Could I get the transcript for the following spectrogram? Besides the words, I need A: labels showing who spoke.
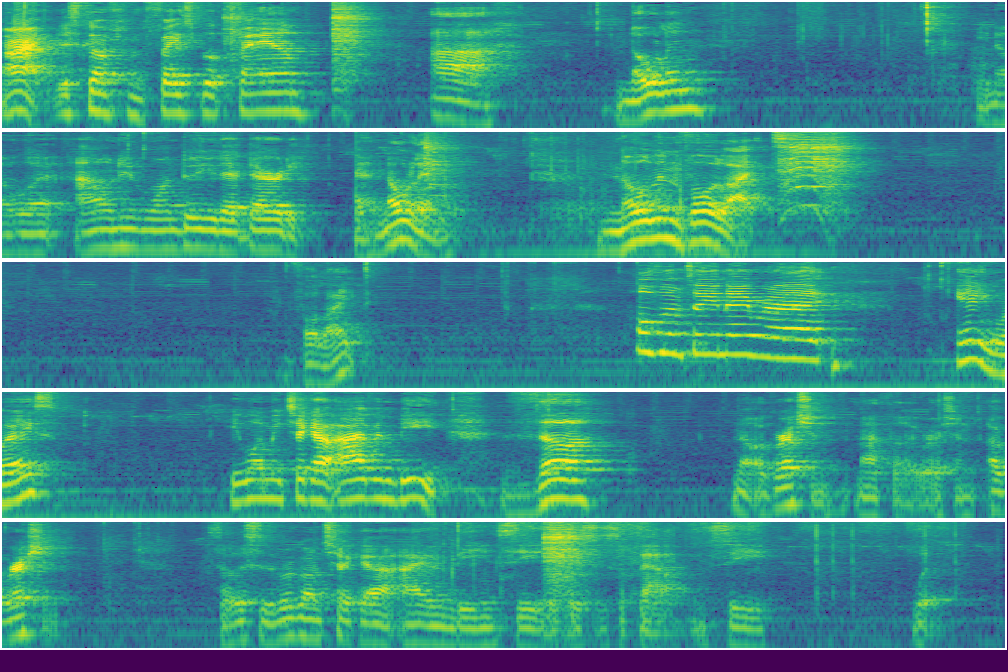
A: All right, this comes from Facebook fam. Uh, Nolan. You know what? I don't even want to do you that dirty. Yeah, Nolan. Nolan Volite. Volite? Hopefully I'm saying your name right. Anyways, he wanted me to check out Ivan B. The, no, aggression, not the aggression, aggression. So this is, we're gonna check out Ivan B and see what this is about and see what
